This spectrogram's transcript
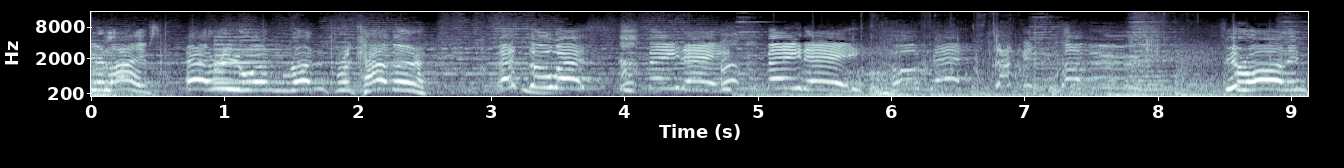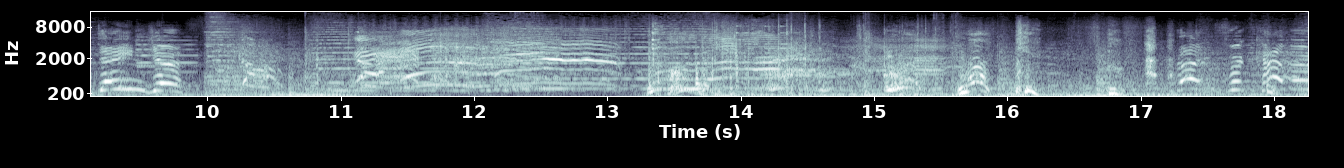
your lives! Everyone run for cover! SOS! Mayday! Mayday! Code Red, duck and cover! You're all in danger! Run for cover!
